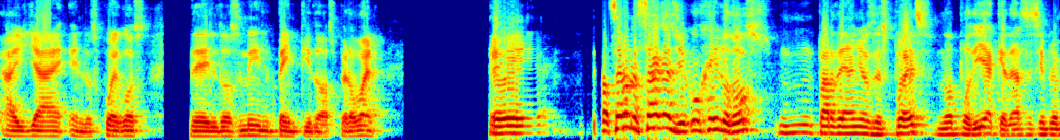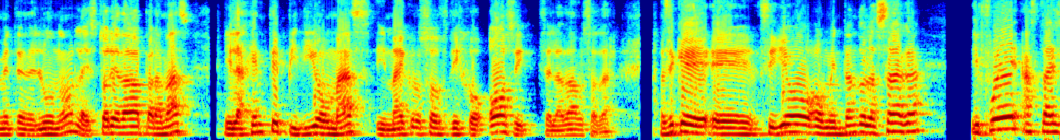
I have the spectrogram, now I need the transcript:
hay ya en los juegos del 2022, pero bueno. Eh, pasaron las sagas, llegó Halo 2 un par de años después, no podía quedarse simplemente en el 1, la historia daba para más y la gente pidió más y Microsoft dijo, oh sí, se la vamos a dar. Así que eh, siguió aumentando la saga y fue hasta el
